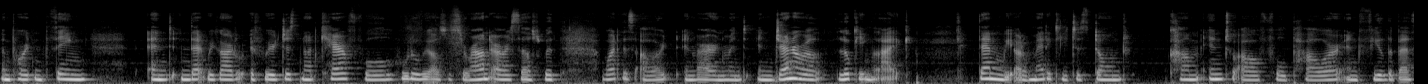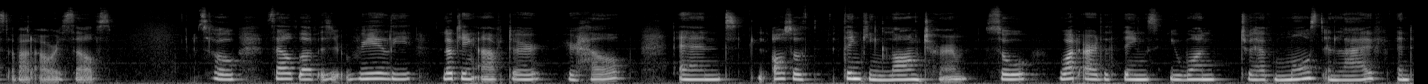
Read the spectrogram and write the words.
important thing. And in that regard, if we're just not careful, who do we also surround ourselves with? What is our environment in general looking like? then we automatically just don't come into our full power and feel the best about ourselves. So, self love is really looking after your health and also thinking long term. So, what are the things you want to have most in life and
